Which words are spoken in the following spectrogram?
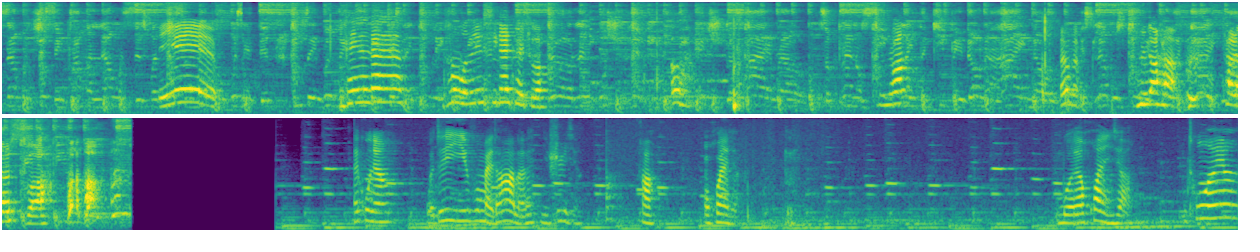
women 你看看看，你看我这个膝盖开车。哦你说。哎呦 It's levels 你看看，差点死了。哎，姑娘，我这衣服买大了，来你试一下。好，我换一下。我要换一下，你脱呀，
